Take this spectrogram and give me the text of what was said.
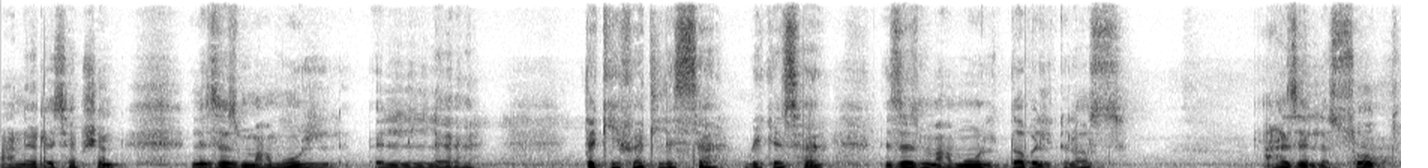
عن ال reception الازاز معمول التكييفات لسه بكيسها الازاز معمول double glass عازل للصوت.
